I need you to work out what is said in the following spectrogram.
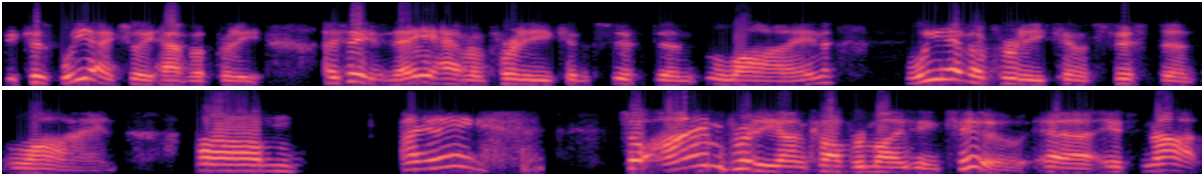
Because we actually have a pretty I say they have a pretty consistent line. We have a pretty consistent line. Um, I think so. I'm pretty uncompromising too. Uh, it's not,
